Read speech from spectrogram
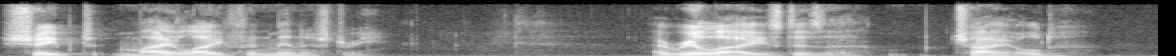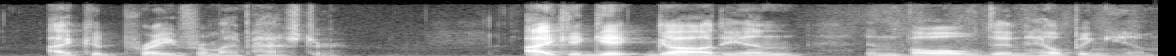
shaped my life and ministry. I realized as a child I could pray for my pastor. I could get God in involved in helping him.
